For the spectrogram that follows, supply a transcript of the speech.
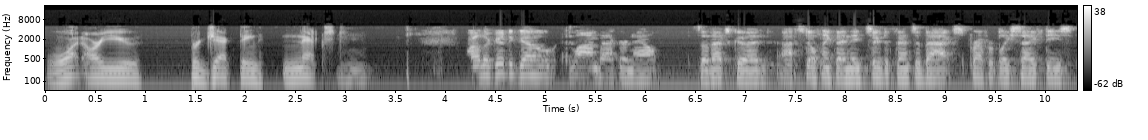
What are you projecting next? Well, they're good to go at linebacker now, so that's good. I still think they need two defensive backs, preferably safeties.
